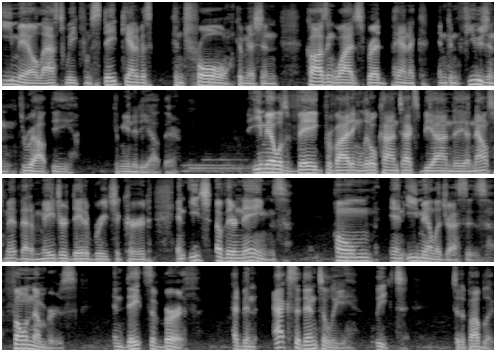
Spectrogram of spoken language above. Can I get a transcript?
email last week from State Cannabis Control Commission, causing widespread panic and confusion throughout the community out there. The email was vague, providing little context beyond the announcement that a major data breach occurred, and each of their names, home and email addresses, phone numbers, and dates of birth had been accidentally leaked to the public.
